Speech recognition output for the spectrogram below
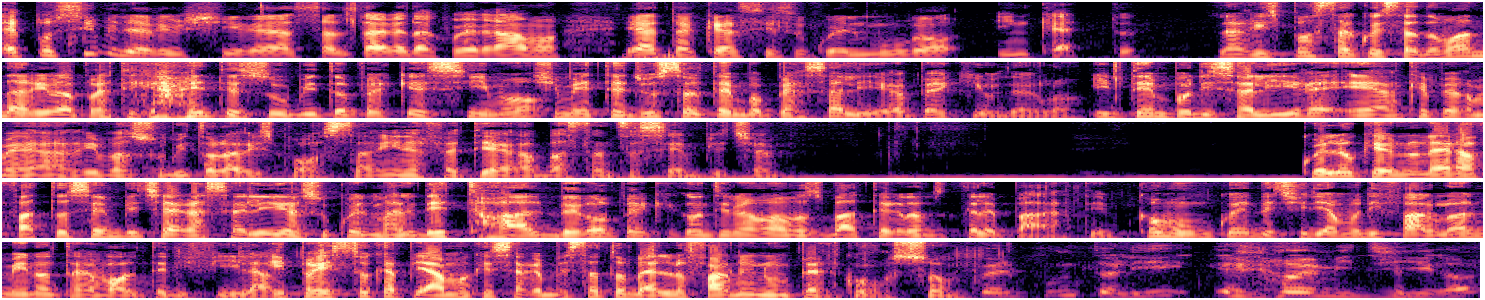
È possibile riuscire a saltare da quel ramo e attaccarsi su quel muro in cat? La risposta a questa domanda arriva praticamente subito perché Simo ci mette giusto il tempo per salire per chiuderlo. Il tempo di salire e anche per me arriva subito la risposta, in effetti era abbastanza semplice. Quello che non era affatto semplice era salire su quel maledetto albero perché continuavamo a sbattere da tutte le parti. Comunque decidiamo di farlo almeno tre volte di fila e presto capiamo che sarebbe stato bello farlo in un percorso. Quel punto lì dove mi giro,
